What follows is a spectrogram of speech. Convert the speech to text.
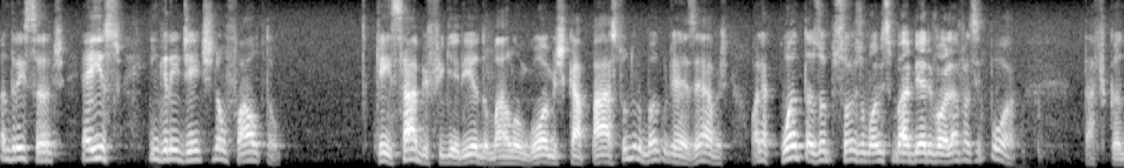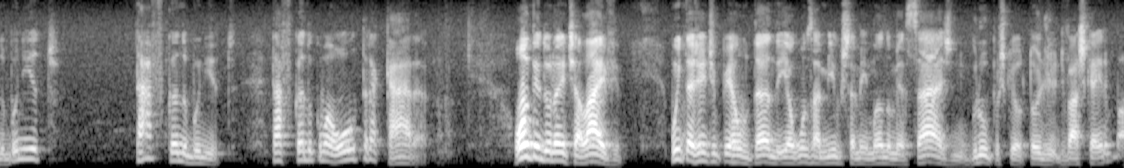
Andrei Santos. É isso, ingredientes não faltam. Quem sabe Figueiredo, Marlon Gomes, Capaz, tudo no banco de reservas. Olha quantas opções o Maurício Barbieri vai olhar e falar assim, pô, tá ficando bonito. Tá ficando bonito. Tá ficando com uma outra cara. Ontem, durante a live, muita gente perguntando, e alguns amigos também mandam mensagem, em grupos que eu tô de, de Vascaíno, pô,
